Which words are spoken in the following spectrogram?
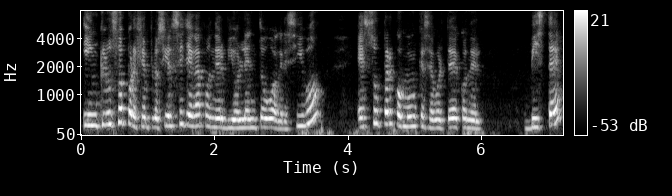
Incluso, por ejemplo, si él se llega a poner violento o agresivo, es súper común que se voltee con él, ¿viste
